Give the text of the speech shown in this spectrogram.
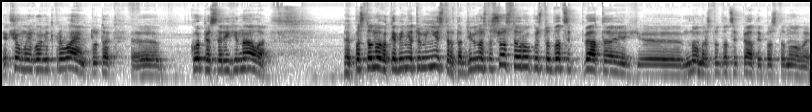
Якщо ми його відкриваємо, тут е, копія з оригіналу. Е, Постанова Кабінету міністрів, там 96 року 125 е, номер 125 постанови,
